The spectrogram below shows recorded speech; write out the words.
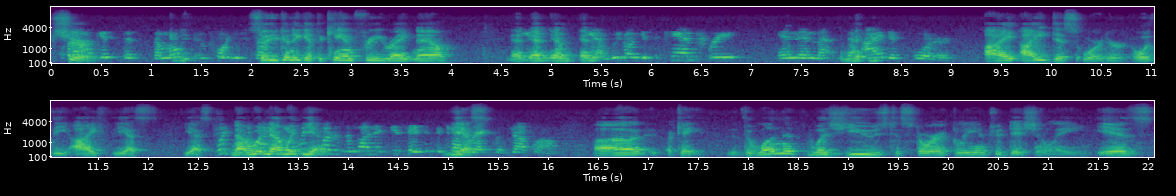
Sure. Get the, the most important stuff. so you're going to get the can free right now, and yeah, and and, and yeah, we're gonna get the can free, and then the, the eye disorder. eye eye disorder or the eye yes yes. Which, now one, now which with yeah. one is the one that you said that the Yes. cataract drop off? Uh, okay, the one that was used historically and traditionally is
